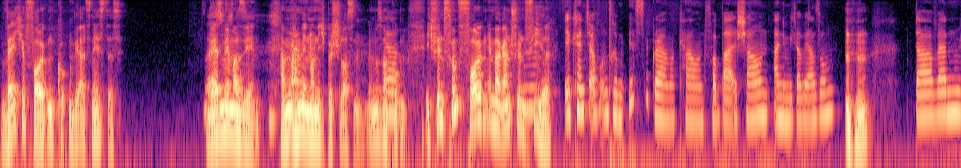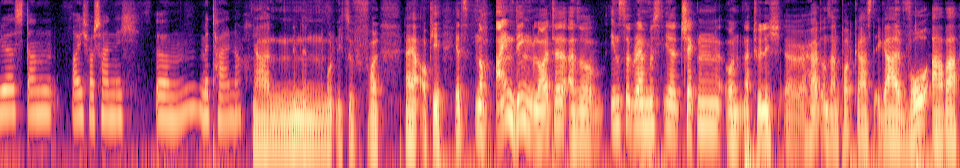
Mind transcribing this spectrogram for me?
welche Folgen gucken wir als nächstes? Weiß Werden wir mal sehen. Haben, Ja. haben wir noch nicht beschlossen. Wir müssen mal Ja. gucken. Ich finde fünf Folgen immer ganz schön viel. Ihr könnt ja auf unserem Instagram-Account vorbeischauen, Animigaversum. Mhm. Da werden wir es dann euch wahrscheinlich ähm, mitteilen noch. Ja, nimm den Mund nicht zu voll. Naja, okay. Jetzt noch ein Ding, Leute. Also Instagram müsst ihr checken und natürlich äh, hört unseren Podcast, egal wo, aber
